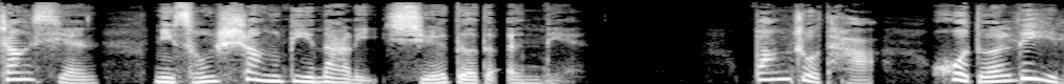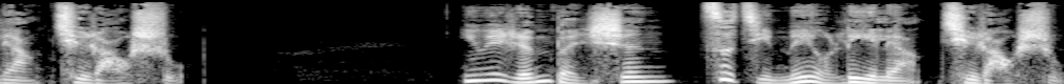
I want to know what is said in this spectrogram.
彰显你从上帝那里学得的恩典，帮助他获得力量去饶恕。因为人本身自己没有力量去饶恕。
